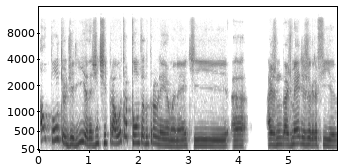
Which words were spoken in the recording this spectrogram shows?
Ao ponto, eu diria, da gente ir para outra ponta do problema, né? Que uh, as, as médias de geografia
